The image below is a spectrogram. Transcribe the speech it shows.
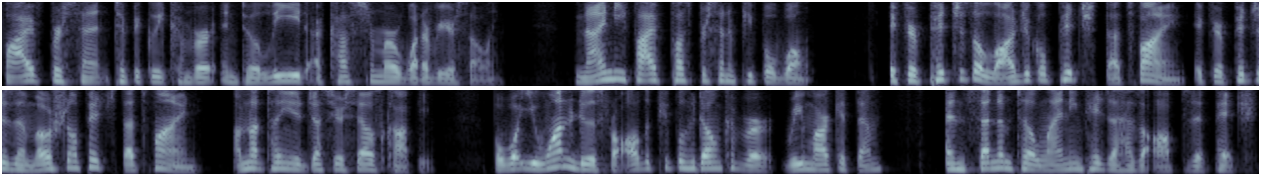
5% typically convert into a lead, a customer, whatever you're selling. 95 plus percent of people won't. If your pitch is a logical pitch, that's fine. If your pitch is an emotional pitch, that's fine. I'm not telling you to adjust your sales copy. But what you want to do is for all the people who don't convert, remarket them, and send them to a landing page that has an opposite pitch.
